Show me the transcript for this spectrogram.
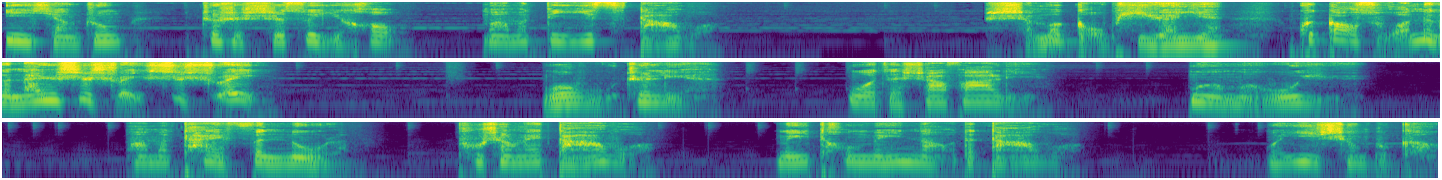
印象中，这是十岁以后妈妈第一次打我。什么狗屁原因？快告诉我，那个男人是谁？是谁？我捂着脸，窝在沙发里，默默无语。妈妈太愤怒了，扑上来打我，没头没脑的打我。我一声不吭，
